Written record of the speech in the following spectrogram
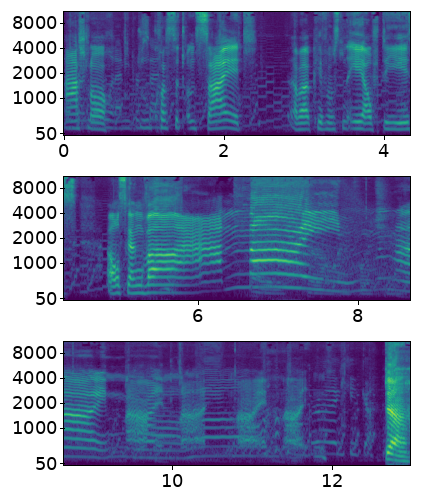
Arschloch, du kostet uns Zeit. Aber okay, wir mussten eh auf dies Ausgang war. Nein! Nein, nein, nein, nein, nein. Ja,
